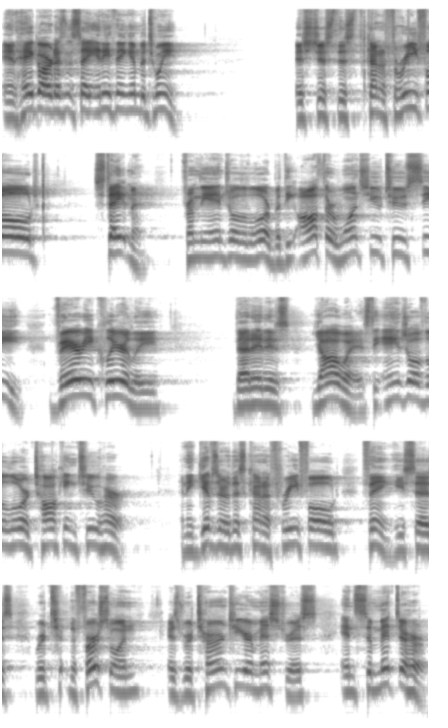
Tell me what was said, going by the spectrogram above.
And Hagar doesn't say anything in between. It's just this kind of threefold statement from the angel of the Lord. But the author wants you to see very clearly that it is Yahweh, it's the angel of the Lord talking to her. And he gives her this kind of threefold thing. He says, the first one is return to your mistress and submit to her.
